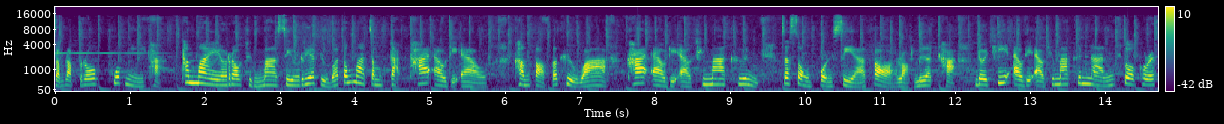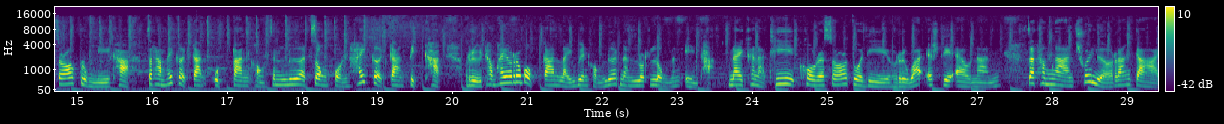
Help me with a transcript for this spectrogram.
สำหรับโรคพวกนี้ค่ะทำไมเราถึงมาซีเรียสหรือว่าต้องมาจำกัดค่า LDL คำตอบก็คือว่า ค่า LDL ที่มากขึ้น จะส่งผลเสียต่อหลอดเลือดค่ะ โดยที่ LDL ที่มากขึ้นนั้น ตัวคอเลสเตอรอลกลุ่มนี้ค่ะ จะทำให้เกิดการอุดตันของเส้นเลือด ส่งผลให้เกิดการติดขัด หรือทำให้ระบบการไหลเวียนของเลือดนั้นลดลงนั่นเองค่ะ ในขณะที่คอเลสเตอรอลตัวดี หรือว่า HDL นั้น จะทำงานช่วยเหลือร่างกาย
